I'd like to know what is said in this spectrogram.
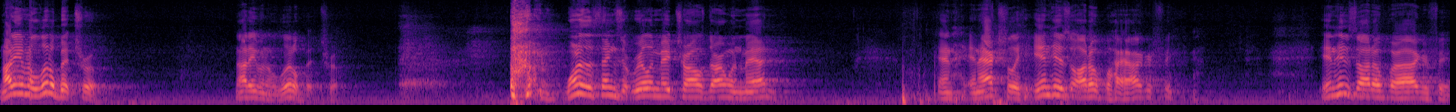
Not even a little bit true. Not even a little bit true. one of the things that really made Charles Darwin mad, and, and actually in his autobiography, in his autobiography,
